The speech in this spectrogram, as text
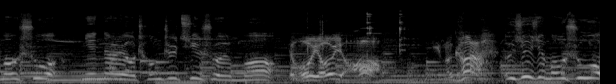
毛叔，您那儿有橙汁汽水吗？有有有，你们看。谢谢毛叔。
